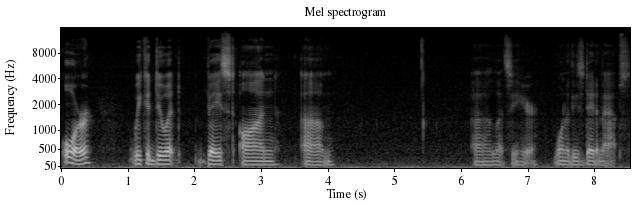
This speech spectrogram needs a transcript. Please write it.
or we could do it based on, um, uh, let's see here, one of these data maps.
